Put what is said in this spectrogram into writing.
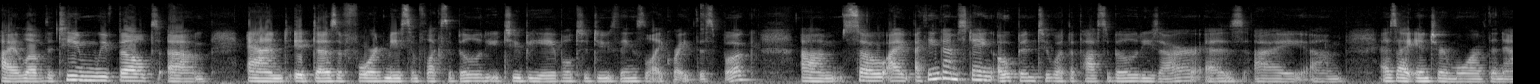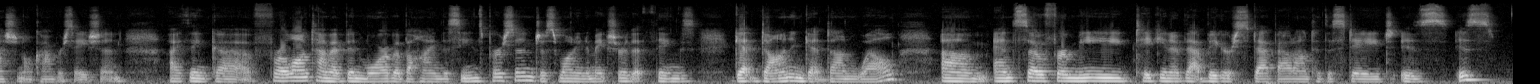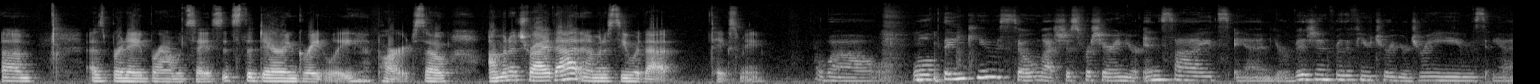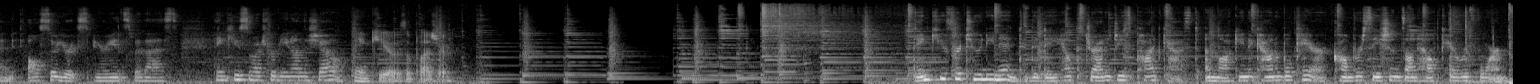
I love the team we've built, um, and it does afford me some flexibility to be able to do things like write this book. Um, so I, I, think I'm staying open to what the possibilities are as I um, as I enter more of the national conversation. I think uh, for a long time I've been more of a behind the scenes person, just wanting to make sure that things get done and get done well. Um, and so for me, taking a, that bigger step out onto the stage is is um, as Brene Brown would say, it's, it's the daring greatly part. So I'm going to try that and I'm going to see where that takes me. Wow. Well, thank you so much just for sharing your insights and your vision for the future, your dreams, and also your experience with us. Thank you so much for being on the show. Thank you. It was a pleasure. Thank you for tuning in to the Day Health Strategies podcast, Unlocking Accountable Care Conversations on Healthcare Reform.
